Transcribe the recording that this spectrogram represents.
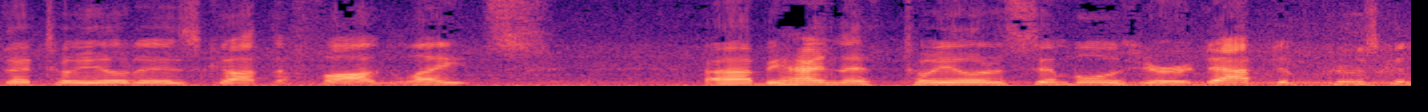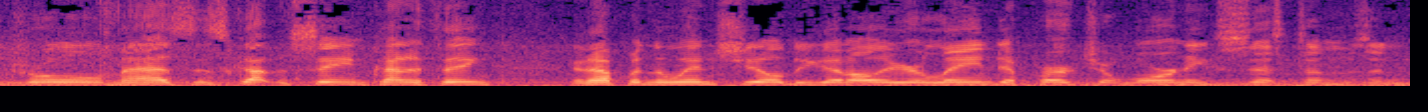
The Toyota has got the fog lights. Uh, behind the Toyota symbol is your adaptive cruise control. Mazda's got the same kind of thing. And up in the windshield, you got all your lane departure warning systems and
